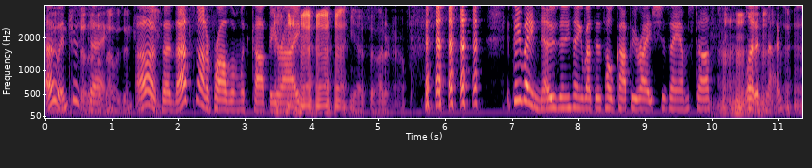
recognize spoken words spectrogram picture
Oh, interesting. So I thought that was interesting. Oh, so that's not a problem with copyright. yeah. So I don't know. if anybody knows anything about this whole copyright Shazam stuff, let us know.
